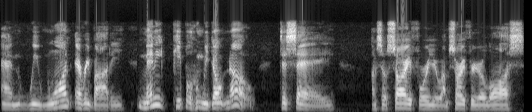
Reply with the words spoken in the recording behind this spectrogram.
and we want everybody, many people whom we don't know, to say, I'm so sorry for you, I'm sorry for your loss.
